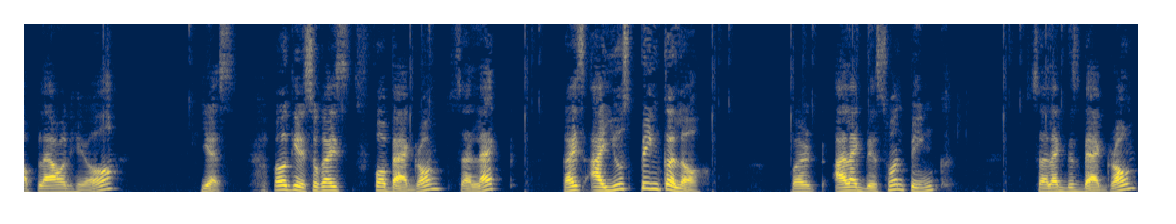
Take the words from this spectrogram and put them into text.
apply on here Yes. Okay, so guys, for background, select. Guys, I use pink color, but I like this one, pink. Select this background,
